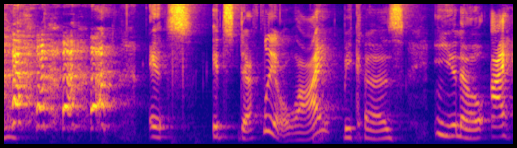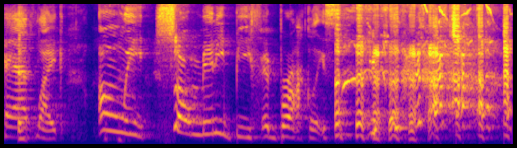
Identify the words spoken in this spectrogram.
it's it's definitely a lie because you know I had like only so many beef and broccolis.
